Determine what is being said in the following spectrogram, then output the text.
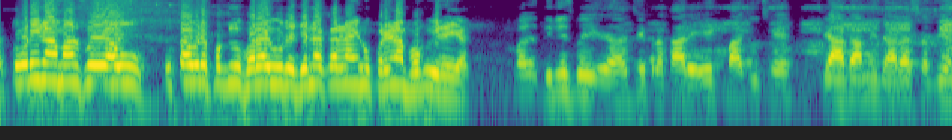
ટોળીના માણસોએ આવું ઉતાવળે પગલું ભરાયું છે જેના કારણે એનું પરિણામ ભોગવી રહ્યા છે. પણ દિનેશભાઈ જે પ્રકારે એક બાજુ છે કે આગામી ધારાસભ્ય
